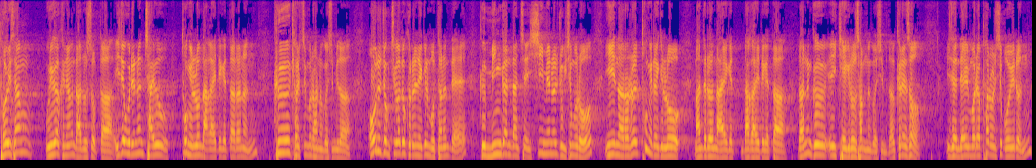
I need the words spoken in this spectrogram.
더 이상 우리가 그냥 놔둘 수 없다. 이제 우리는 자유 통일로 나가야 되겠다라는 그 결심을 하는 것입니다. 어느 정치가도 그런 얘기를 못 하는데 그 민간 단체 시민을 중심으로 이 나라를 통일의 길로 만들어 나가야 되겠다라는 그이 계기로 삼는 것입니다. 그래서 이제 내일 모레 8월 15일은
